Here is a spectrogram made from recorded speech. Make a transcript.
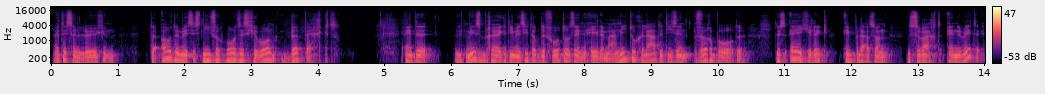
het is een leugen. De oude mis is niet verboden, is gewoon beperkt. En de misbruiken die men ziet op de foto zijn helemaal niet toegelaten, die zijn verboden. Dus eigenlijk, in plaats van zwart en wit,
